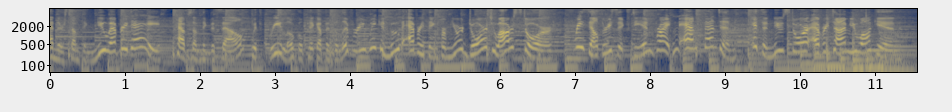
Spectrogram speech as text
And there's something new every day. Have something to sell? With free local pickup and delivery, we can move everything from your door to our store. Resale 360 in Brighton and Fenton. It's a new store every time you walk in.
